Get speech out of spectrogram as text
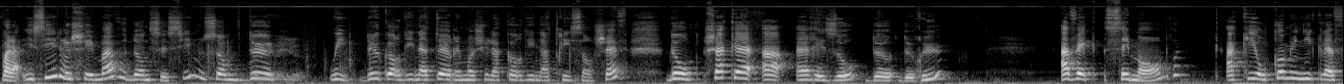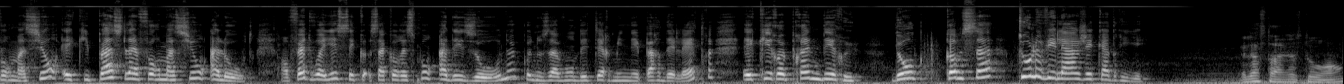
Voilà, ici le schéma vous donne ceci. Nous sommes deux, oui, deux coordinateurs et moi je suis la coordinatrice en chef. Donc chacun a un réseau de, de rues avec ses membres à qui on communique l'information et qui passe l'information à l'autre. En fait, vous voyez, ça correspond à des zones que nous avons déterminées par des lettres et qui reprennent des rues. Donc, comme ça, tout le village est quadrillé. Et là, c'est un restaurant,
